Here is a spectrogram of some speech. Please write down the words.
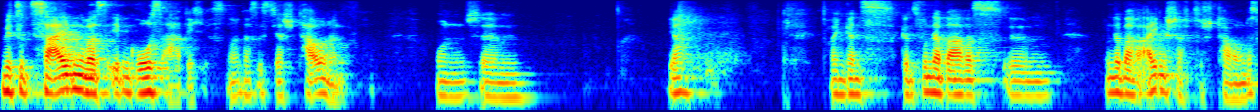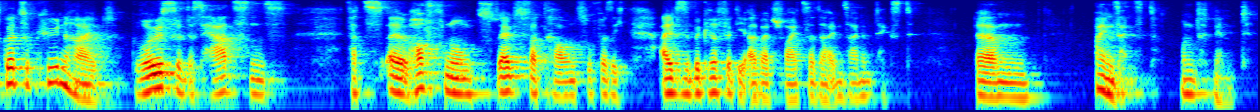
mir zu zeigen, was eben großartig ist. Ne? Das ist ja Staunen. Und ähm, ja, ein ganz, ganz wunderbares, ähm, wunderbare Eigenschaft zu staunen. Das gehört zur Kühnheit, Größe des Herzens, Verz äh, Hoffnung, Selbstvertrauen, Zuversicht, all diese Begriffe, die Albert Schweitzer da in seinem Text ähm, einsetzt und nimmt.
